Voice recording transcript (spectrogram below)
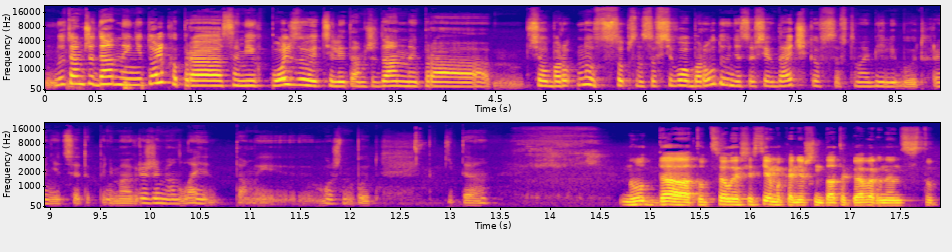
Ну, там же данные не только про самих пользователей, там же данные про все оборудование, ну, собственно, со всего оборудования, со всех датчиков, с автомобилей будет храниться, я так понимаю, в режиме онлайн, там и можно будет какие-то... Ну да, тут целая система, конечно, data governance, тут,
